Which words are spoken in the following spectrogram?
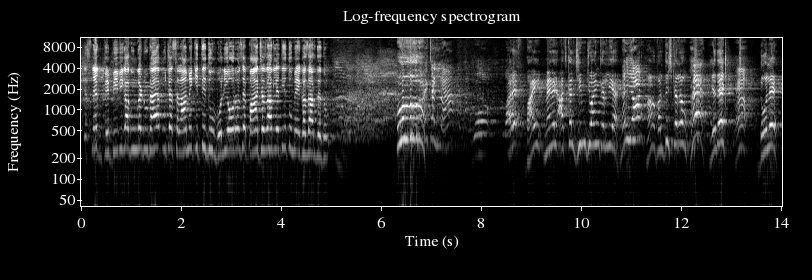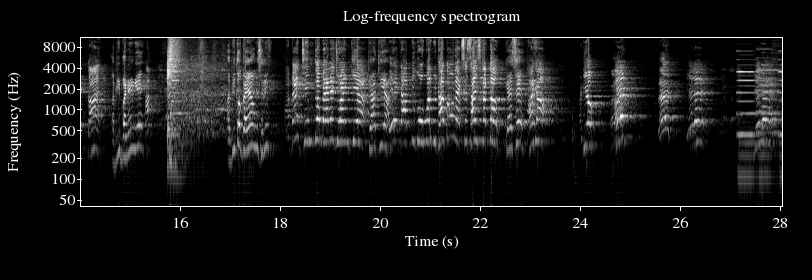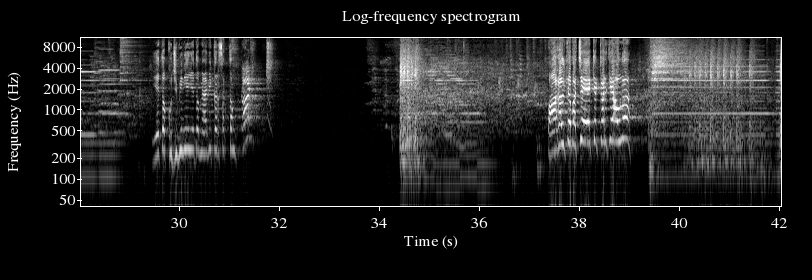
इसने बीवी का घूंघट उठाया पूछा सलामी कितनी दूँ? बोली औरों से पाँच हज़ार लेती है तुम एक हज़ार दे दो। चल रहा। वो अरे भाई मैंने आजकल जिम ज्वाइन कर लिया है। नहीं यार। हाँ वर्जिश कर रहा हूँ। ये देख हाँ। डोले। कहा अभी बनेंगे। अभी तो गया हूँ सिर्फ़। अबे जिम तो मैंने ज्वाइन किया। क्या किया? एक आदमी को ऊपर बिठाता हूँ और एक्सरसाइज करता हूँ। कैसे? आजा हटियो। बैठ। ये ले। ये ले। ये तो कुछ भी नहीं है ये तो मैं भी कर सकता हूँ? पागल के बच्चे एक एक करके आओ ना।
